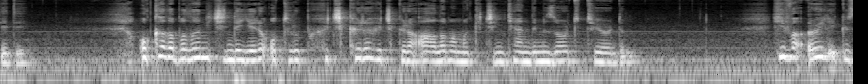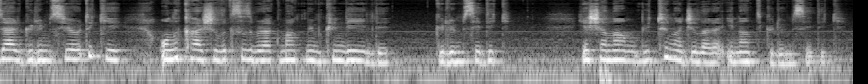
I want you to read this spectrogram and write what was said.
dedi. O kalabalığın içinde yere oturup hıçkıra hıçkıra ağlamamak için kendimi zor tutuyordum. Hiva öyle güzel gülümsüyordu ki onu karşılıksız bırakmak mümkün değildi. Gülümsedik. Yaşanan bütün acılara inat gülümsedik.''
